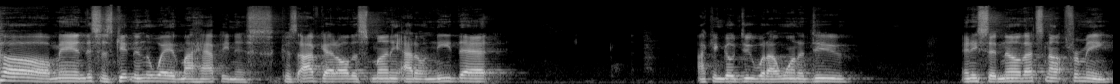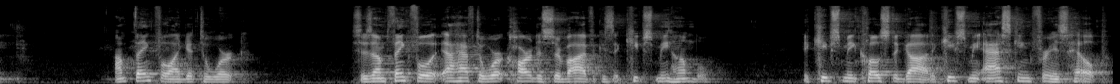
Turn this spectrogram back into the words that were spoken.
Oh man, this is getting in the way of my happiness because I've got all this money. I don't need that. I can go do what I want to do. And he said, No, that's not for me. I'm thankful I get to work. He says, I'm thankful I have to work hard to survive because it keeps me humble. It keeps me close to God. It keeps me asking for His help.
